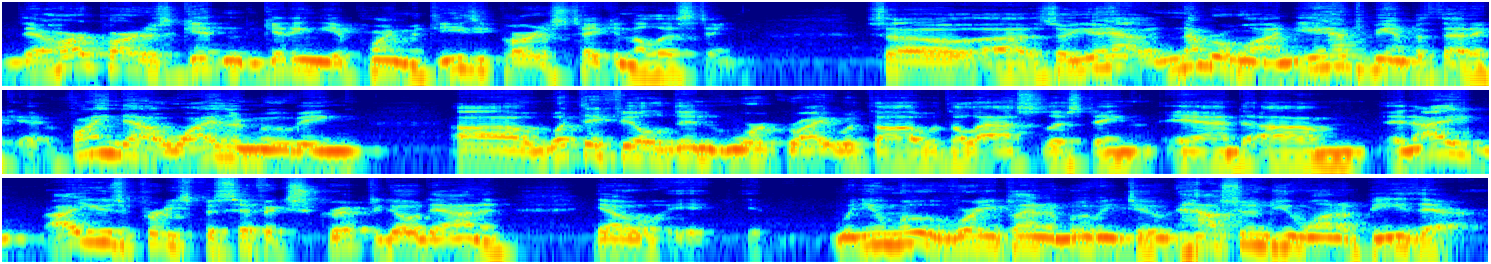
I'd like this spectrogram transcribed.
the hard part is getting getting the appointment. The easy part is taking the listing. So, uh, so you have number one, you have to be empathetic. Find out why they're moving, uh, what they feel didn't work right with the with the last listing, and um, and I I use a pretty specific script to go down and you know. It, when you move, where are you planning on moving to? How soon do you want to be there?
